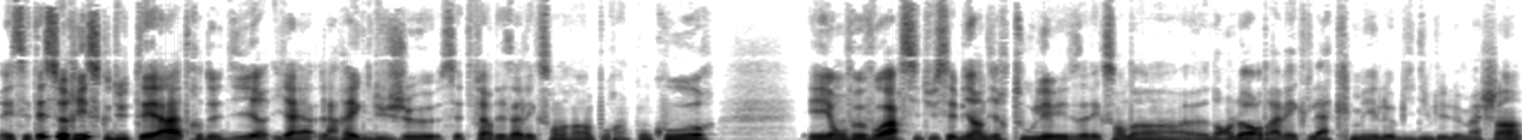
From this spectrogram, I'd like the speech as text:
Et c'était ce risque du théâtre de dire, il y a la règle du jeu, c'est de faire des Alexandrins pour un concours, et on veut voir si tu sais bien dire tous les Alexandrins euh, dans l'ordre avec l'acmé, le bidule et le machin.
